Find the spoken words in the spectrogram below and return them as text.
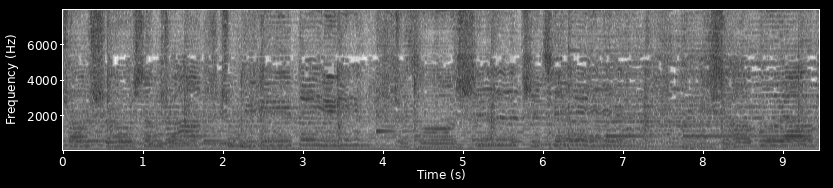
双手想抓住你背影，却错失指尖。微笑不让你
